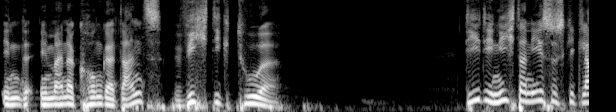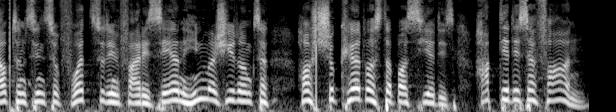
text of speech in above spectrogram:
in, in meiner Konkordanz Wichtigtour. Die, die nicht an Jesus geglaubt haben, sind sofort zu den Pharisäern hinmarschiert und haben gesagt, hast du schon gehört, was da passiert ist? Habt ihr das erfahren?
